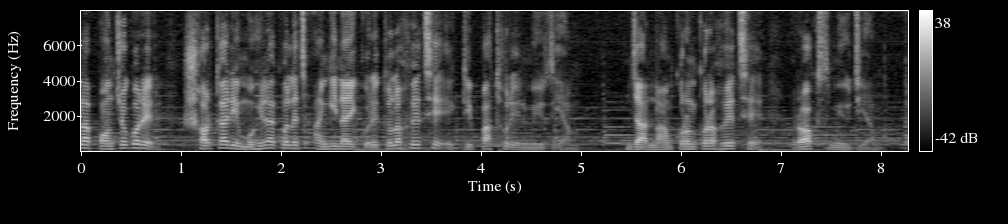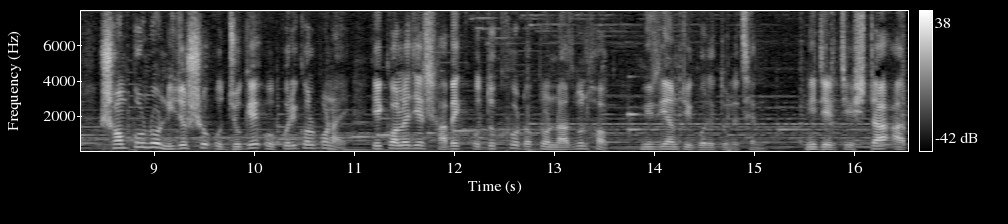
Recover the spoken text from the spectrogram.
জেলা পঞ্চগড়ের সরকারি মহিলা কলেজ আঙ্গিনায় গড়ে তোলা হয়েছে একটি পাথরের মিউজিয়াম, যার নামকরণ করা হয়েছে রক্স মিউজিয়াম। সম্পূর্ণ নিজস্ব উদ্যোগে ও পরিকল্পনায় এই কলেজের সাবেক অধ্যক্ষ ডক্টর নাজমুল হক মিউজিয়ামটি গড়ে তুলেছেন। নিজের চেষ্টা আর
